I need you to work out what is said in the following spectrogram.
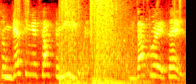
So I'm guessing it's at the meteor. That's what it says.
